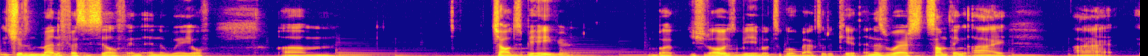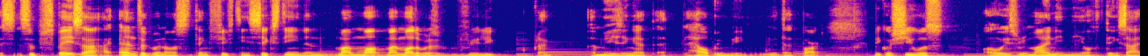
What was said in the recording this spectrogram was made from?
It shouldn't manifest itself in, in a way of um, childish behavior, but you should always be able to go back to the kid. And that's where something I, I it's, a space I, I entered when I was I think 15, 16, and my mom, my mother was really like amazing at, at helping me with that part because she was always reminding me of the things I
